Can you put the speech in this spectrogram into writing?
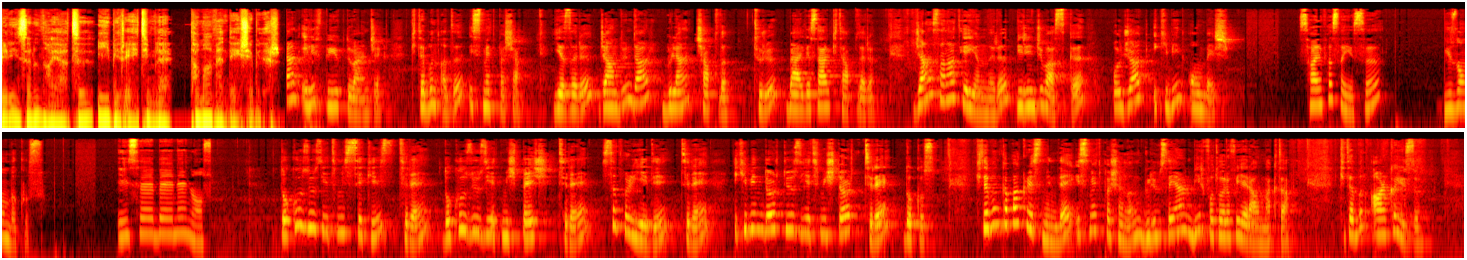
Bir insanın hayatı iyi bir eğitimle tamamen değişebilir. Ben Elif Büyükdüvenci. Kitabın adı İsmet Paşa. Yazarı Can Dündar, Bülent Çaplı. Türü belgesel kitapları. Can Sanat Yayınları 1. baskı Ocak 2015. Sayfa sayısı 119. İSBN NOS 978-975-07-2474-9 Kitabın kapak resminde İsmet Paşa'nın gülümseyen bir fotoğrafı yer almakta. Kitabın arka yüzü.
